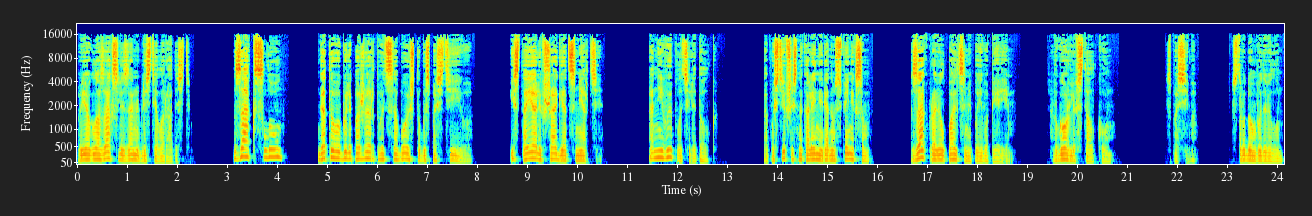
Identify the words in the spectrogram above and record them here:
В ее глазах слезами блестела радость. «Зак, Слу, готовы были пожертвовать собой, чтобы спасти его, и стояли в шаге от смерти. Они выплатили долг. Опустившись на колени рядом с Фениксом, Зак провел пальцами по его перьям. В горле встал ком. «Спасибо», — с трудом выдавил он,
